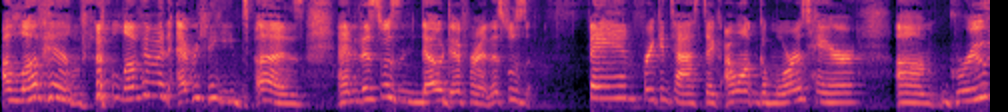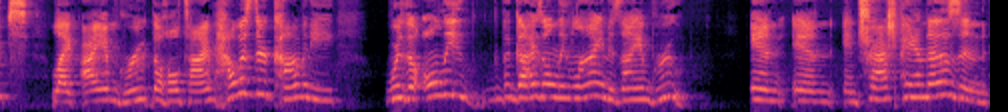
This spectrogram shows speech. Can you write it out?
I love him. I love him in everything he does. And this was no different. This was fan freaking tastic i want gamora's hair. Um groot like i am groot the whole time. How is there comedy where the only the guy's only line is I am Groot. And and and trash pandas and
